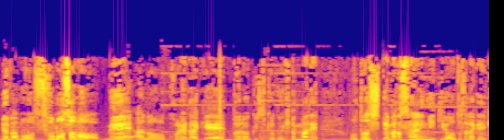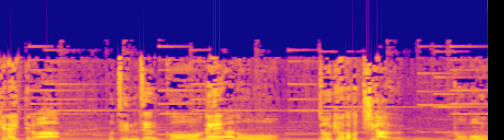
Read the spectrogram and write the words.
やっぱもうそもそもねあのこれだけ努力し極限まで落としてまたさらに2キロ落とさなきゃいけないっていうのは全然こうねあの状況がこう違うと思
